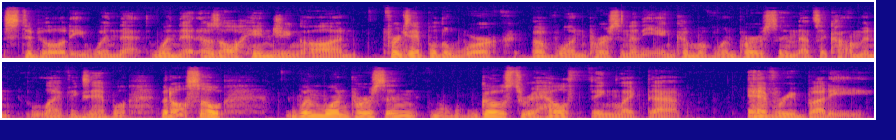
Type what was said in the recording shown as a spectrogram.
stability when that when that is all hinging on for example the work of one person and the income of one person. That's a common life example. But also when one person goes through a health thing like that everybody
